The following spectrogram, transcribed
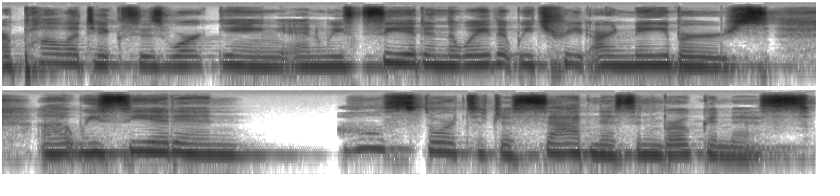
our politics is working and we see it in the way that we treat our neighbors. Uh, we see it in all sorts of just sadness and brokenness.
